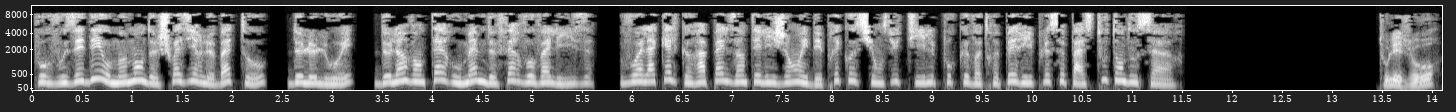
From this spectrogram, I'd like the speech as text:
Pour vous aider au moment de choisir le bateau, de le louer, de l'inventaire ou même de faire vos valises, voilà quelques rappels intelligents et des précautions utiles pour que votre périple se passe tout en douceur. Tous les jours,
